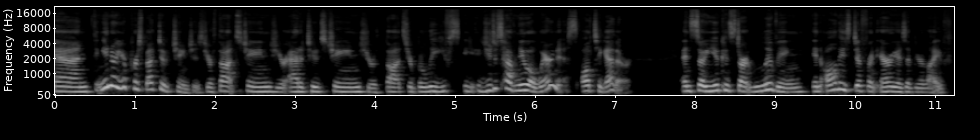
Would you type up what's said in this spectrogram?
and you know your perspective changes your thoughts change your attitudes change your thoughts your beliefs you just have new awareness altogether and so you can start living in all these different areas of your life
